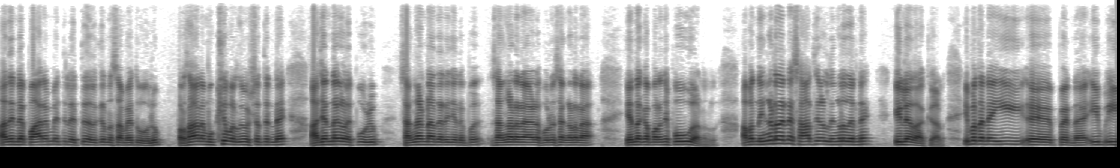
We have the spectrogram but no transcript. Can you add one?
അതിന്റെ പാരമ്യത്തിൽ എത്തി നിൽക്കുന്ന സമയത്ത് പോലും പ്രധാന മുഖ്യ പ്രതിപക്ഷത്തിന്റെ അജണ്ടകൾ എപ്പോഴും സംഘടനാ തെരഞ്ഞെടുപ്പ് സംഘടനയുടെ പുനഃസംഘടന എന്നൊക്കെ പറഞ്ഞ് പോവുകയാണുള്ളത്. അപ്പം നിങ്ങളുടെ തന്നെ സാധ്യതകൾ നിങ്ങൾ തന്നെ ഇല്ലാതാക്കുകയാണ്. ഇപ്പോൾ തന്നെ ഈ പിന്നെ ഈ ഈ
